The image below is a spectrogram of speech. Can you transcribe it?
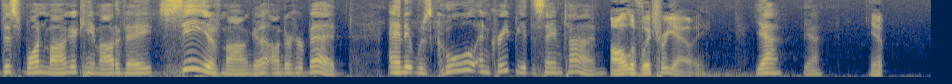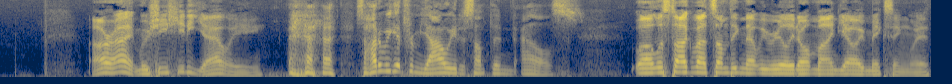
this one manga came out of a sea of manga under her bed, and it was cool and creepy at the same time. All of which were yaoi. Yeah, yeah. Yep. All right, Mushishi to yaoi. so how do we get from yaoi to something else? Well, let's talk about something that we really don't mind yaoi mixing with.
